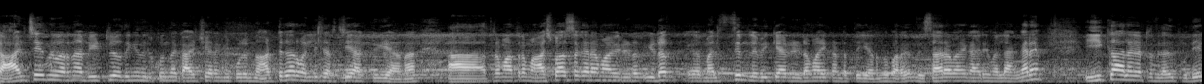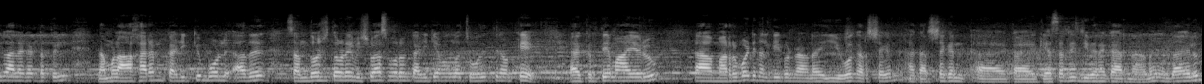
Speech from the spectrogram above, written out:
കാഴ്ച എന്ന് പറഞ്ഞാൽ വീട്ടിൽ ഒതുങ്ങി നിൽക്കുന്ന കാഴ്ചയാണെങ്കിൽ പോലും നാട്ടുകാർ വലിയ ചർച്ചയാക്കുകയാണ്. ആ, അത്രമാത്രം ആശ്വാസകരമായ ഒരു ഇടം ഇടം മത്സ്യം ലഭിക്കാൻ ഒരു ഇടമായി കണ്ടെത്തുകയാണെന്ന് പറയുന്നത് നിസ്സാരമായ കാര്യമല്ല. അങ്ങനെ ഈ കാലഘട്ടത്തിൽ അത് പുതിയ കാലഘട്ടത്തിൽ നമ്മൾ ആഹാരം കഴിക്കുമ്പോൾ അത് സന്തോഷത്തോടെ വിശ്വാസപൂർവം കഴിക്കാമെന്നുള്ള ചോദ്യത്തിനൊക്കെ കൃത്യമായൊരു മറുപടി നൽകിക്കൊണ്ടാണ് ഈ യുവ കർഷകൻ ആ കർഷകൻ കെ എസ് ആർ ടി ജീവനക്കാരനാണ്. എന്തായാലും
